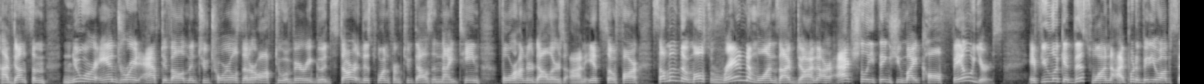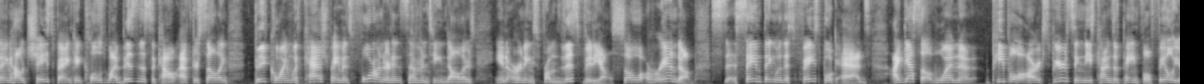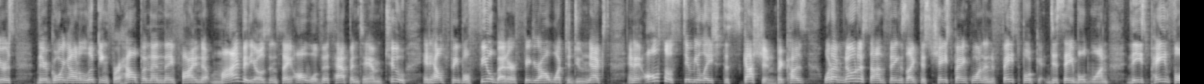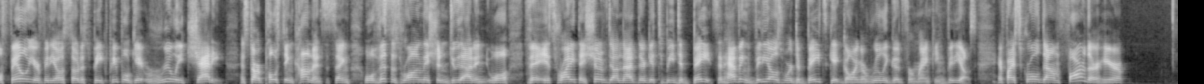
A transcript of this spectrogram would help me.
I've done some newer Android app development tutorials that are off to a very good start. This one from 2019, $400 on it so far. Some of the most random ones I've done are actually things you might call failures. If you look at this one, I put a video up saying how Chase Bank had closed my business account after selling Bitcoin with cash payments, $417 in earnings from this video. So random. S same thing with this Facebook ads. I guess uh, when people are experiencing these kinds of painful failures, they're going out and looking for help and then they find my videos and say, oh, well, this happened to him too. It helps people feel better, figure out what to do next. And it also stimulates discussion because what I've noticed on things like this Chase Bank one and Facebook disabled one, these painful failure videos, so to speak, people people get really chatty and start posting comments and saying, well, this is wrong, they shouldn't do that, and well, they, it's right, they should have done that. There get to be debates, and having videos where debates get going are really good for ranking videos. If I scroll down farther here,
